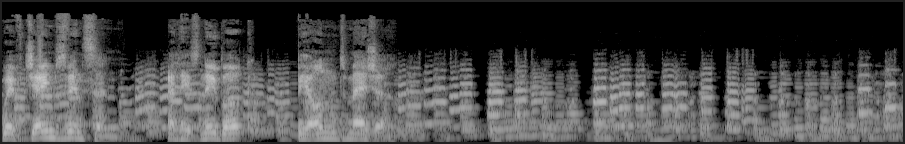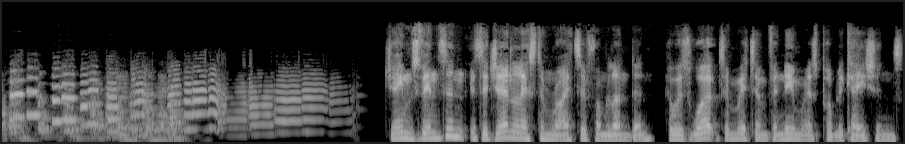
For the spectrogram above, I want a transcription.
with James Vincent and his new book, Beyond Measure. James Vincent is a journalist and writer from London who has worked and written for numerous publications,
